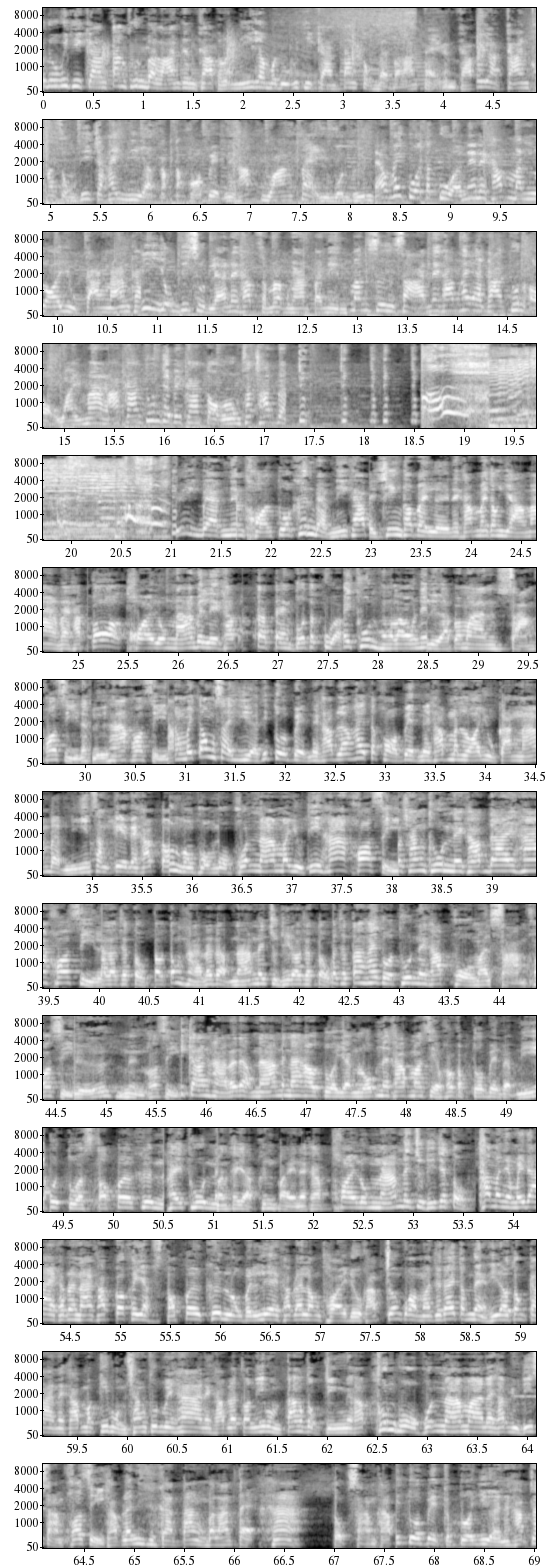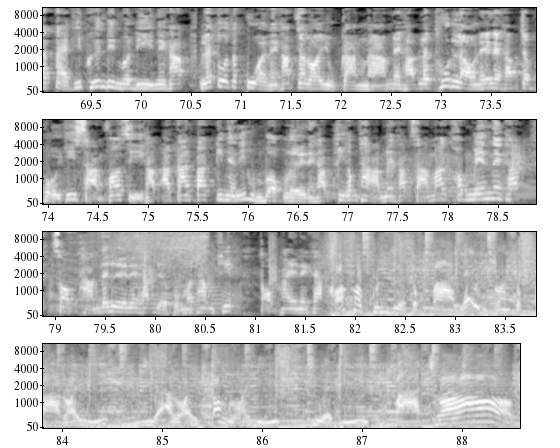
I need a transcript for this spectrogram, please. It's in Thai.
มาดูวิธีการตั้งทุนบาลานซ์กันครับแต่วันนี้เรามาดูวิธีการตั้งตกแบบบาลานซ์แตกกันครับในหลักการประสงค์ที่จะให้เหยื่อกับตะขอเบ็ดนะครับวางแตะอยู่บนพื้น แล้วให้ตัวตะกั่วเนี่ยนะครับมันลอยอยู่กลางน้ำครับนิยมที่สุดแล้วนะครับสำหรับงานปลานินมันสื่อสารนะครับให้อาการทุ่นออกไวมาก อาการทุ่นจะเป็นการตอกลงชัดๆแบบจุ๊บ แบบหนึ่งถอนตัวขึ้นแบบนี้ครับไปชิ่งเข้าไปเลยนะครับไม่ต้องยาวมากนะครับ ก็ถอยลงน้ำไปเลยครับตัดแต่งตัวตะกั่วให้ทุ่นของเราเนี่ยเหลือประมาณ 3 ข้อสีนะหรือ 5 ข้อสียังไม่ต้องใส่เหยื่อที่ตัวเบ็ดนะครับแล้วให้ตะขอเบ็ดนะครับมันลอยอยู่กลางน้ำแบบนี้สังเกตนะครับทุ่นของผมผมพ้นน้ำมาอยู่ที่ 5 ข้อสีช่างทุ่นนะครับได้ 5 ข้อสีแล้วเราจะตกเราต้องหาระดับน้ำในจุดที่เราจะตกเราจะตั้งให้ตัวทุ่นนะครับโผล่มา 3 ข้อสีหรือ 1 ข้อสีที่การหาระดับน้ำนยนะเอาตัวยางลบนะครับมาเสียบเข้ากับตัวเบ็ดแบบนี้พูดตัวสต็อปเปอร์ขึ้นให้ทุ่นมันขยับขึ้นไปนะครับถอยลงน้ำในจุดที่จะตก ถ้ามันยังไม่ได้ครับนะนะครับก็ขยับสต็อปเปอร์ขึ้นลงไปเรื่อยๆครับและลองถอยดูครับจนกว่ามันจะได้ตำแหน่งที่เราต้องการนะครับเมื่อกี้ผมชั่งทุนไว้5นะครับและตอนนี้ผมตั้งตกจริงนะครับทุนโผล่พ้นน้ำมานะครับอยู่ที่ 3 ข้อ4ครับและนี่คือการตั้งบาลานซ์แตะ5 ตก 3 ครับที่ตัวเบ็ดกับตัวเหยื่อนะครับจะแตะที่พื้นดินพอดีนะครับและตัวตะกั่วนะครับจะลอยอยู่กลางน้ำนะครับและทุ่นเราเนี่ยนะครับจะโผล่ที่ 3 ข้อ4ครับอาการปลากินอย่างที่ผมบอกเลยนะครับมีคำถามนะครับสามารถคอมเมนต์นะครับสอบถามได้เลยนะครับเดี๋ยวผมมาทำคลิปตอบให้นะครับขอขอบคุณเหยื่อตกปลาและอุปกรณ์ตกปลาร้อยลี้เหยื่ออร่อยต้องร้อยลี้เหยื่อดีปลาชอบ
